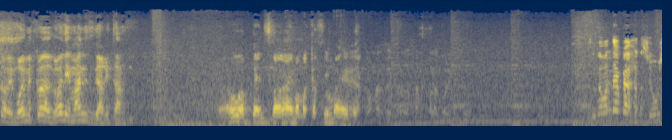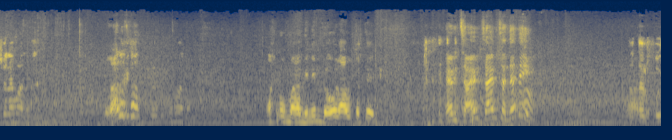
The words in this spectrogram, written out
טוב, הם רואים את כל הגולים, מה נסגר איתם? הוא הבן זונה עם המקפים אוקיי, האלה. הגולים. תעשו גם אתם ככה, תשאירו מישהו למעלה. נראה לך? אנחנו מאמינים ב-all out attack. אמצע, אמצע, אמצע, דדי! על פוטבול.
